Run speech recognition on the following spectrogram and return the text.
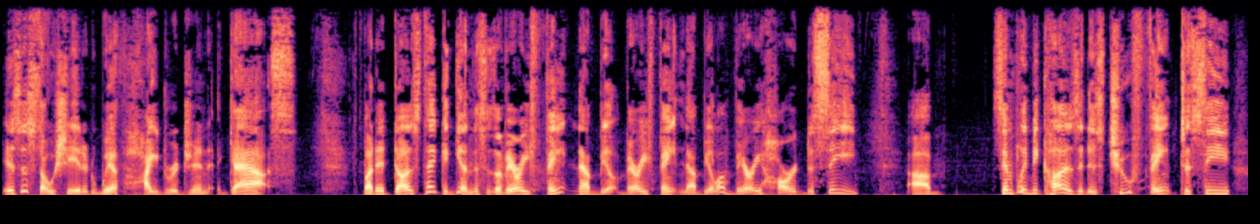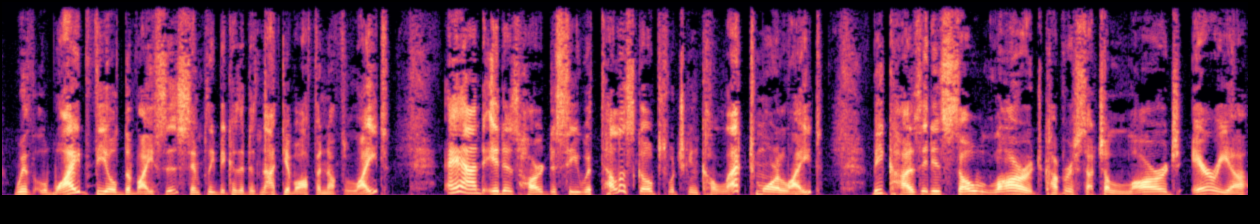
is associated with hydrogen gas. But it does take again, this is a very faint nebula, very faint nebula, very hard to see. Uh, simply because it is too faint to see with wide field devices simply because it does not give off enough light. And it is hard to see with telescopes which can collect more light because it is so large covers such a large area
